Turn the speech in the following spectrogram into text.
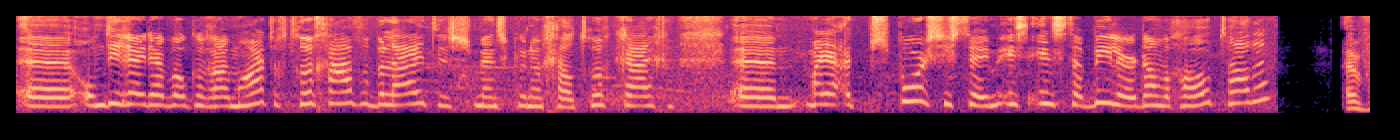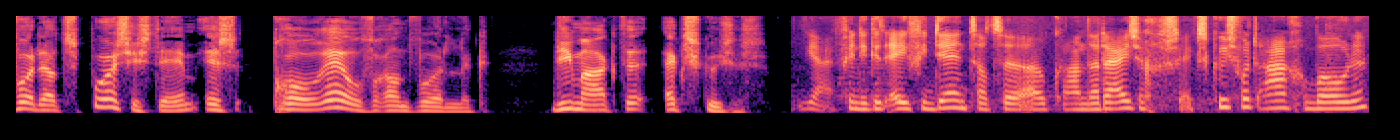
Uh, om die reden hebben we ook een ruimhartig teruggavenbeleid, dus mensen kunnen hun geld terugkrijgen. Uh, maar ja, het spoorsysteem is instabieler dan we gehoopt hadden. En voor dat spoorsysteem is ProRail verantwoordelijk. Die maakte excuses ja, vind ik het evident dat er ook aan de reizigers excuus wordt aangeboden.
